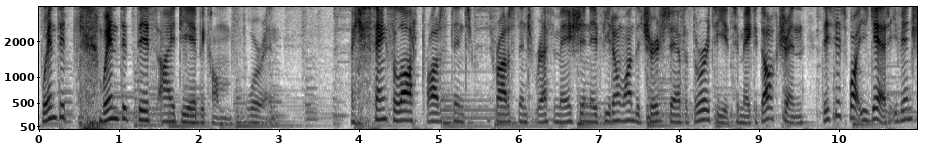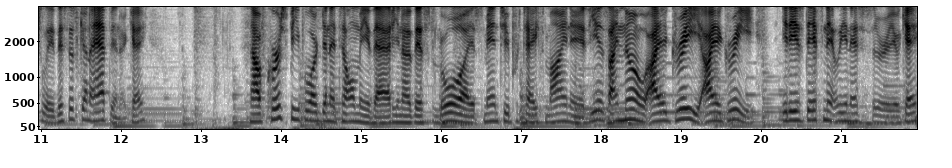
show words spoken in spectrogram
When did when did this idea become foreign? Like, thanks a lot, Protestant Protestant Reformation. If you don't want the church to have authority to make a doctrine, this is what you get. Eventually, this is gonna happen. Okay. Now, of course, people are gonna tell me that, you know, this law is meant to protect minors. Yes, I know, I agree, I agree. It is definitely necessary, okay?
